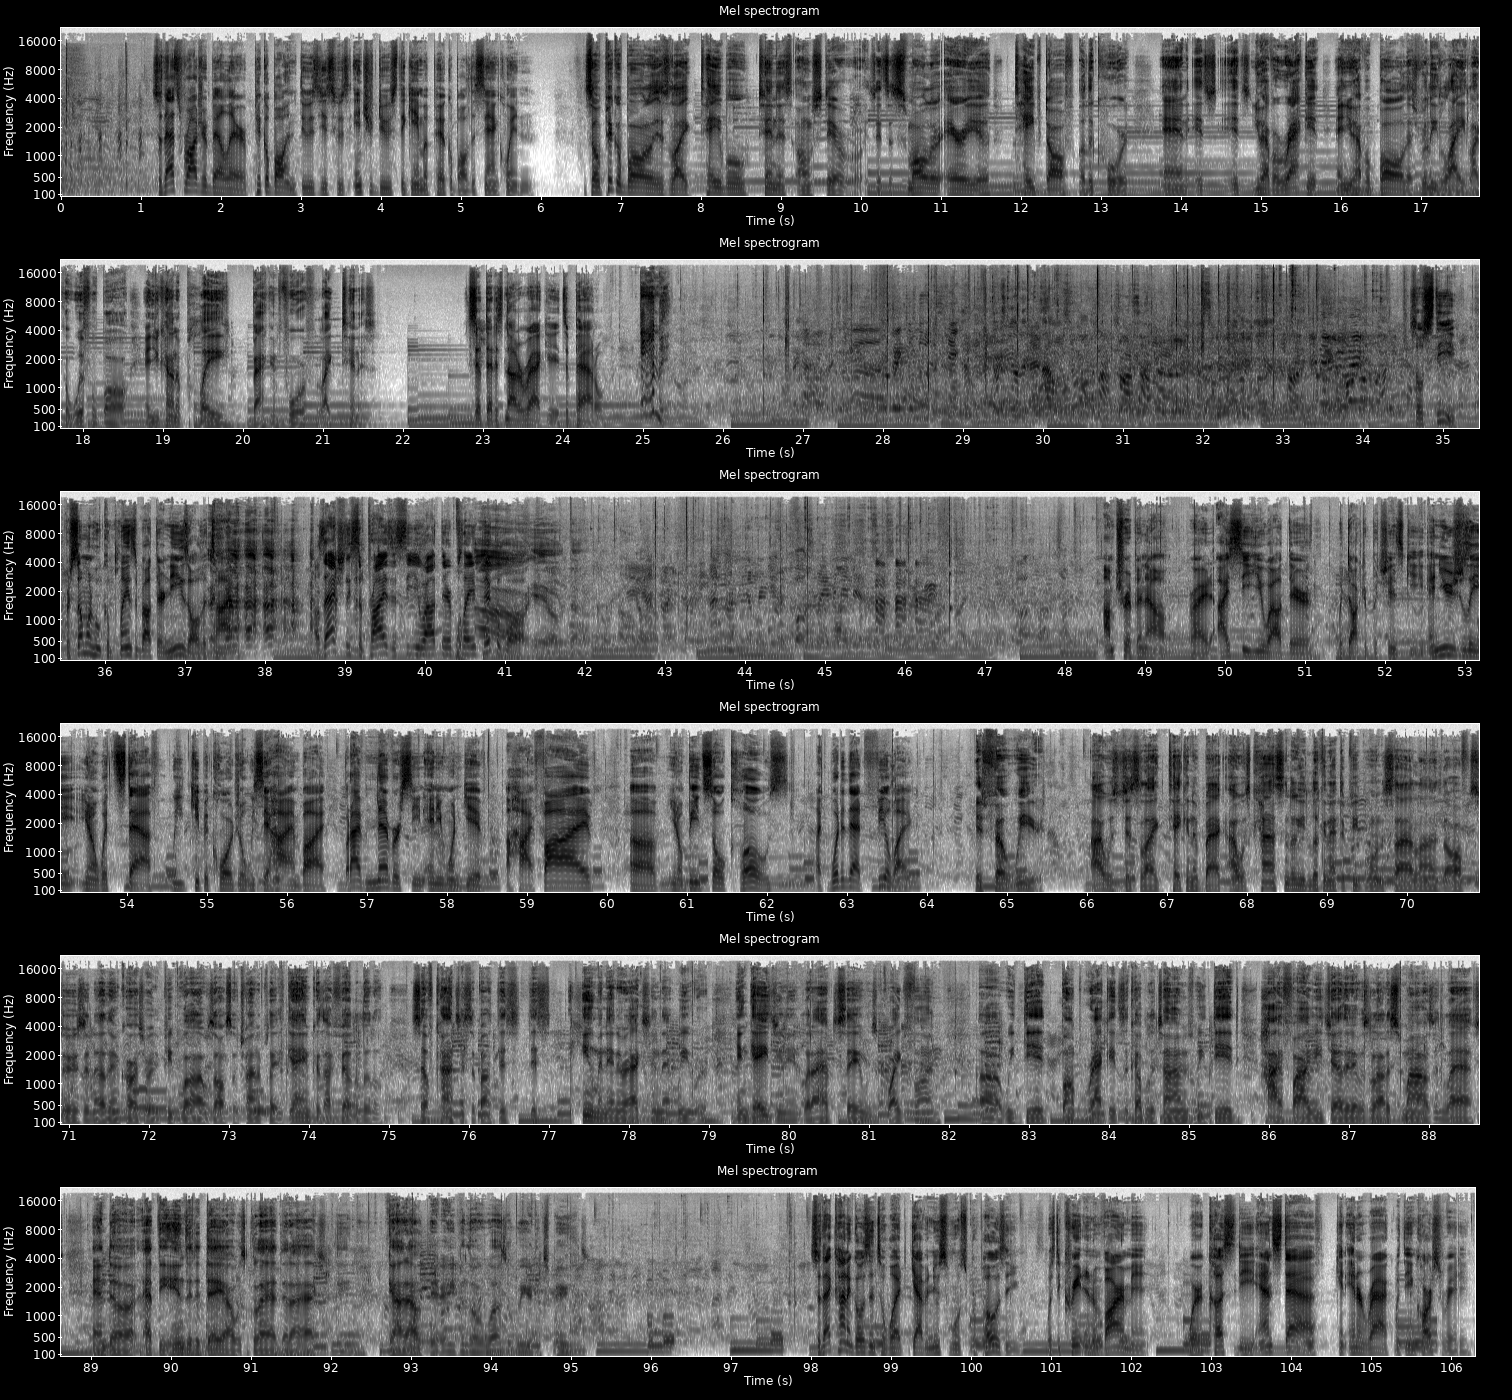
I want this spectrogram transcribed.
So that's Roger Belair, pickleball enthusiast who's introduced the game of pickleball to San Quentin. So pickleball is like table tennis on steroids. It's a smaller area taped off of the court and it's it's you have a racket and you have a ball that's really light like a wiffle ball and you kind of play back and forth like tennis. Except that it's not a racket, it's a paddle. Damn it. So Steve, for someone who complains about their knees all the time, I was actually surprised to see you out there playing pickleball. Oh, hell no. I'm tripping out, right? I see you out there with Dr. Paczynski, and usually, you know, with staff, we keep it cordial, we say hi and bye, but I've never seen anyone give a high five, uh, you know, being so close. Like, what did that feel like? It felt weird. I was just like taken aback. I was constantly looking at the people on the sidelines, the officers and the other incarcerated people, while I was also trying to play the game because I felt a little self-conscious about this this human interaction that we were engaging in. But I have to say it was quite fun. Uh, we did bump rackets a couple of times. We did high five each other. There was a lot of smiles and laughs. And uh, at the end of the day, I was glad that I actually got out there, even though it was a weird experience. So that kind of goes into what Gavin Newsom was proposing was to create an environment where custody and staff can interact with the incarcerated.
